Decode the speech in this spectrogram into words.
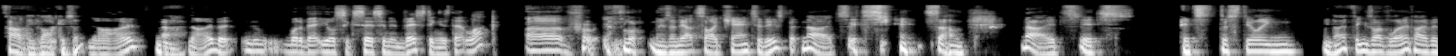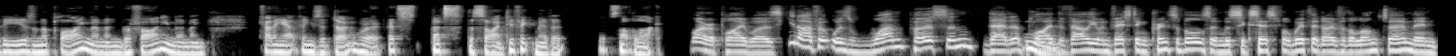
It's hardly luck, is it? No, No. no. But what about your success in investing? Is that luck? Uh, look, there's an outside chance it is, but no, it's, it's, it's, um, no, it's, it's, it's distilling, you know, things I've learned over the years and applying them and refining them and cutting out things that don't work. That's, that's the scientific method. It's not luck. My reply was, you know, if it was one person that applied Hmm. the value investing principles and was successful with it over the long term, then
